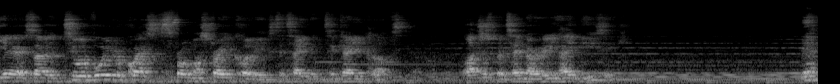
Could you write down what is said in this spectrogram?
Yeah, so to avoid requests from my straight colleagues to take them to gay clubs, I just pretend I really hate music. Yeah,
